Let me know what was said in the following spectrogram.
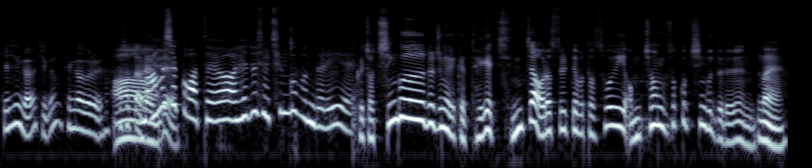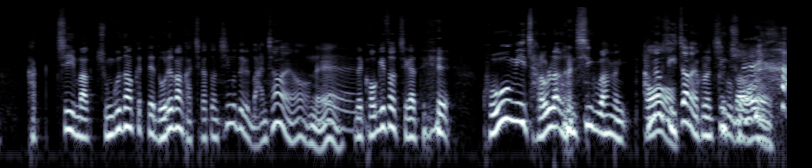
계신가요 지금 생각을 아. 하셨다 그랬는데 많으실 것 같아요. 해주실 친구분들이. 그저 친구들 중에 그 되게 진짜 어렸을 때부터 소위 엄청 소꿉 친구들은 네. 같이 막 중고등학교 때 노래방 같이 갔던 친구들이 많잖아요. 네. 근데 거기서 제가 되게 고음이 잘 올라가는 친구가 한 명, 한 어. 명씩 있잖아요. 그런 친구가.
